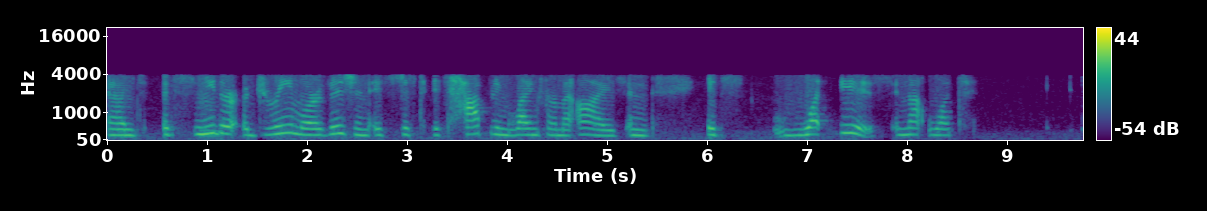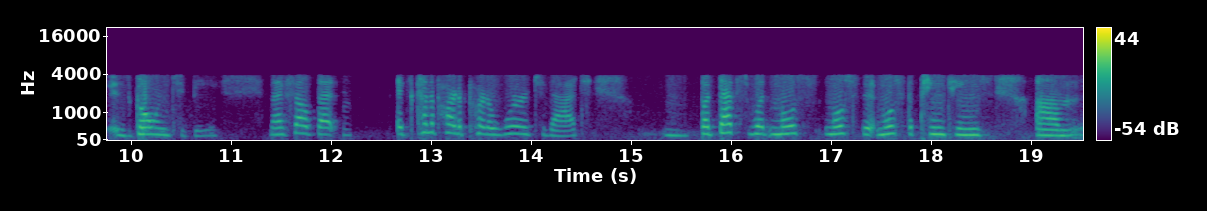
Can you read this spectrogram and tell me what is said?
And it's neither a dream or a vision. It's just it's happening right in front of my eyes. And it's what is and not what is going to be. And i felt that it's kind of hard to put a word to that. But that's what most most the, most of the paintings um,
